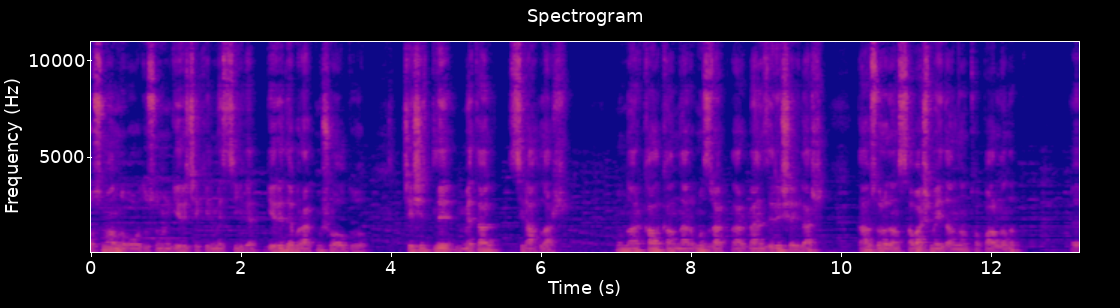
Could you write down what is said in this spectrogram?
Osmanlı ordusunun geri çekilmesiyle geride bırakmış olduğu çeşitli metal silahlar, bunlar kalkanlar, mızraklar, benzeri şeyler daha sonradan savaş meydanından toparlanıp e,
